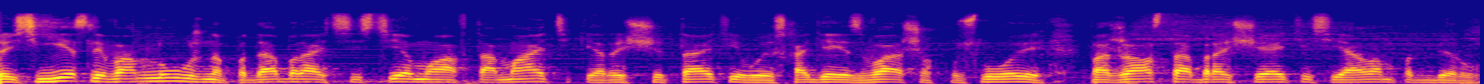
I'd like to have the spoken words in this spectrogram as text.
То есть, если вам нужно подобрать систему автоматики, рассчитать его, исходя из ваших условий, пожалуйста, обращайтесь, я вам подберу.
